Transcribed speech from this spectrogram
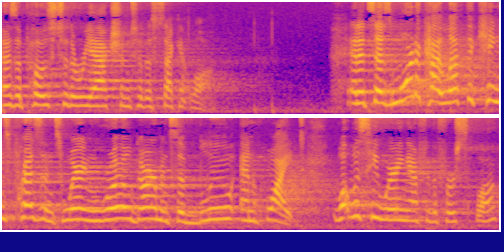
as opposed to the reaction to the second law. And it says Mordecai left the king's presence wearing royal garments of blue and white. What was he wearing after the first law?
